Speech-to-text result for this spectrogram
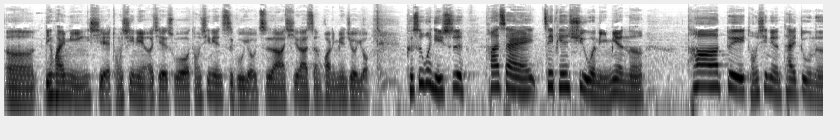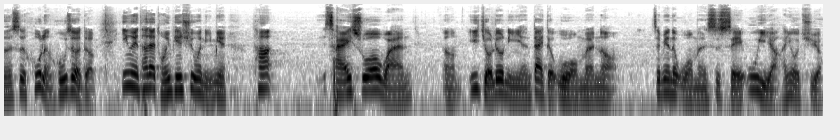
呃，林怀民写同性恋，而且说同性恋自古有之啊，希腊神话里面就有。可是问题是，他在这篇序文里面呢，他对同性恋态度呢是忽冷忽热的，因为他在同一篇序文里面，他才说完，嗯，一九六零年代的我们哦，这边的我们是谁？乌以啊，很有趣哦，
